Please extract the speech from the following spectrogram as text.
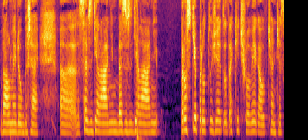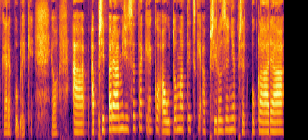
velmi dobře, uh, se vzděláním, bez vzdělání, Prostě proto, že je to taky člověk a občan České republiky. Jo. A, a připadá mi, že se tak jako automaticky a přirozeně předpokládá,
